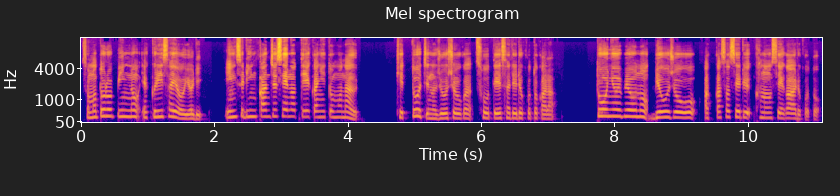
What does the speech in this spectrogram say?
ソマトロピンの薬理作用より、インスリン感受性の低下に伴う血糖値の上昇が想定されることから、糖尿病の病状を悪化させる可能性があること。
